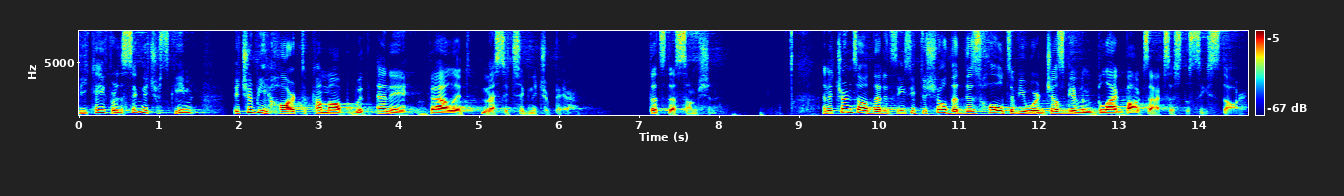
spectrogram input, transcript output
VK for the signature scheme, it should be hard to come up with any valid message signature pair. That's the assumption. And it turns out that it's easy to show that this holds if you were just given black box access to C star.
